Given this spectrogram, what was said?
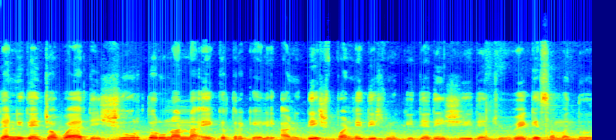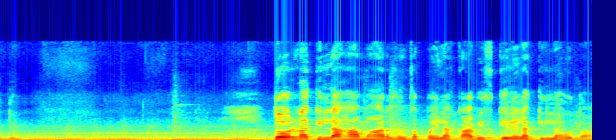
त्यांनी त्यांच्या वयातील शूर तरुणांना एकत्र केले आणि देशपांडे देशमुख इत्यादींशीही त्यांचे वेगळे संबंध होते. तोरणा किल्ला हा महाराजांचा पहिला काबीज केलेला किल्ला होता.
